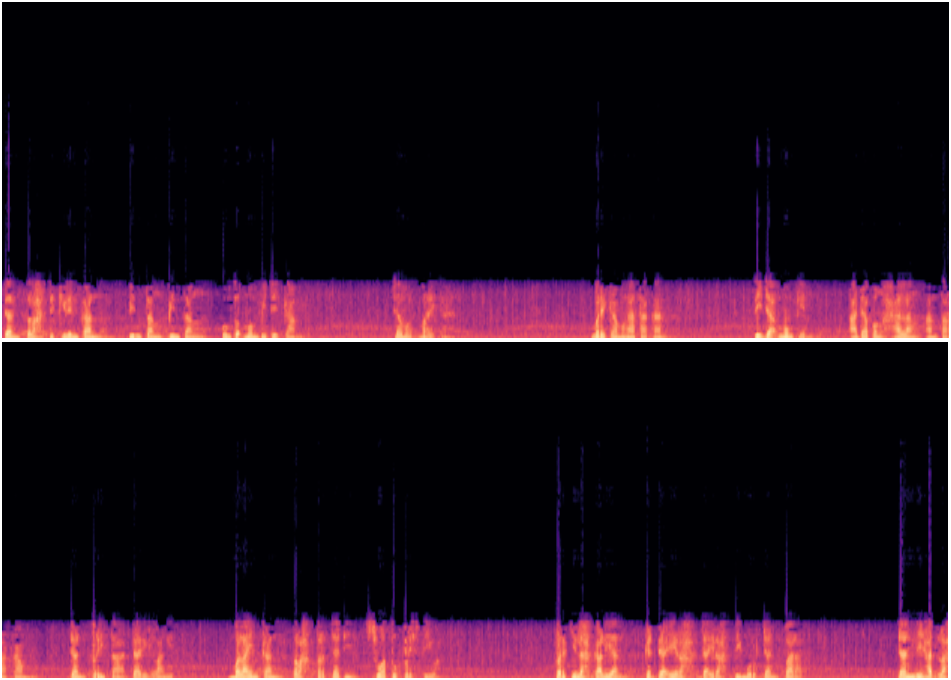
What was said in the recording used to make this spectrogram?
Dan telah dikirimkan bintang-bintang untuk membidik kami. Jawab mereka. Mereka mengatakan, tidak mungkin ada penghalang antara kamu dan berita dari langit, melainkan telah terjadi suatu peristiwa. Pergilah kalian ke daerah-daerah timur dan barat, dan lihatlah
